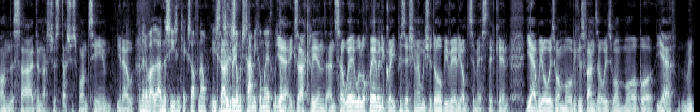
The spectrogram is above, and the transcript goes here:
on the side, and that's just that's just one team, you know. And then about, and the season kicks off now. He's, Exactly. There's so much time he can work with. Yeah, them. exactly, and and so we're well, look we're in a great position, and we should all be really optimistic. And yeah, we always want more because fans always want more. But yeah, we,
